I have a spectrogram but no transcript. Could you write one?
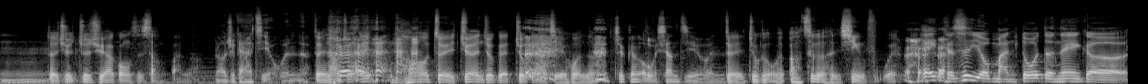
嗯，对，就就去他公司上班了，然后就跟他结婚了。对，然后就哎，然后对，居然就跟就跟他结婚了，就跟偶像结婚。对，就跟我啊，这个很幸福哎。哎，可是有蛮多的那个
